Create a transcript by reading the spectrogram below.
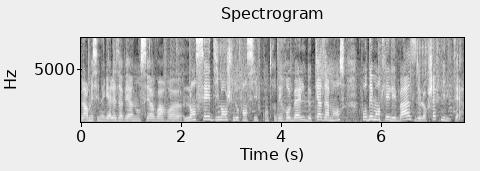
L'armée sénégalaise avait annoncé avoir euh, lancé dimanche une offensive contre des rebelles de Casamance pour démanteler les bases de leur chef militaire.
